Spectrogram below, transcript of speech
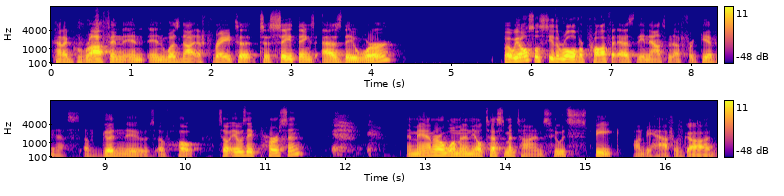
kind of gruff and, and, and was not afraid to, to say things as they were. But we also see the role of a prophet as the announcement of forgiveness, of good news, of hope. So it was a person, a man or a woman in the Old Testament times, who would speak on behalf of God.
